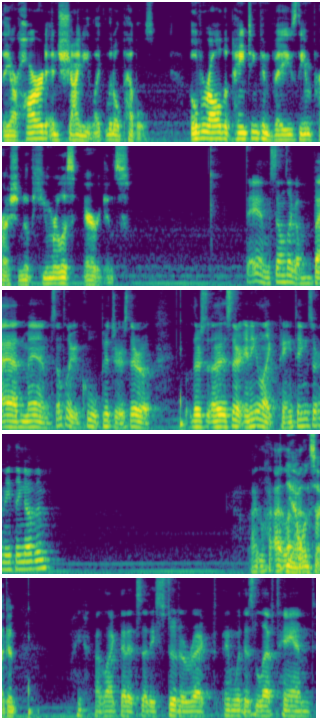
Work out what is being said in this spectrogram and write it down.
They are hard and shiny like little pebbles. Overall, the painting conveys the impression of humorless arrogance. Damn, sounds like a bad man. Sounds like a cool picture. Is there a there's uh, is there any like paintings or anything of him? I, li- I, li- Yeah, I, one second. I like that it said he stood erect and with his left hand.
